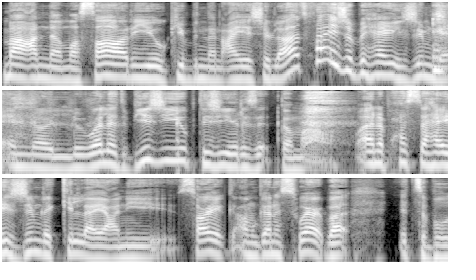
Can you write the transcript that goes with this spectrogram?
ما عنا مصاري وكيف بدنا نعيش أولاد فاجوا بهاي الجملة إنه الولد بيجي وبتجي رزقته معه وأنا بحسها هاي الجملة كلها يعني sorry I'm gonna swear but it's a bull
